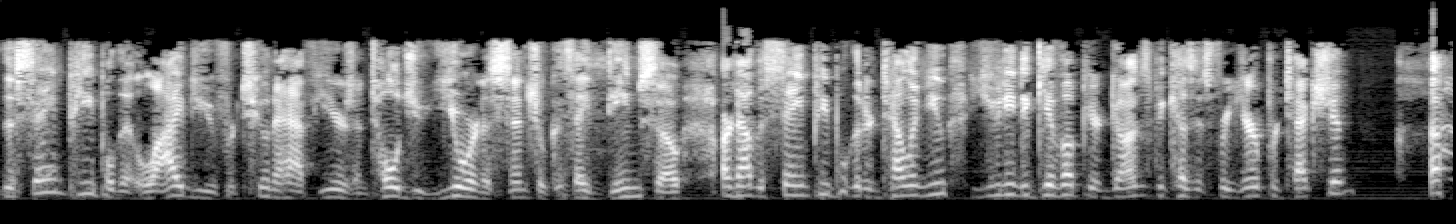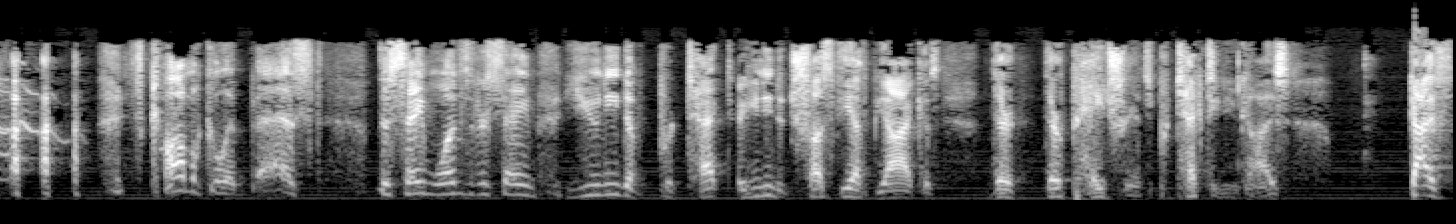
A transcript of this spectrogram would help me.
the same people that lied to you for two and a half years and told you you were an essential because they deemed so are now the same people that are telling you you need to give up your guns because it's for your protection. it's comical at best. The same ones that are saying you need to protect or you need to trust the FBI because they're they're patriots protecting you guys. Guys,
